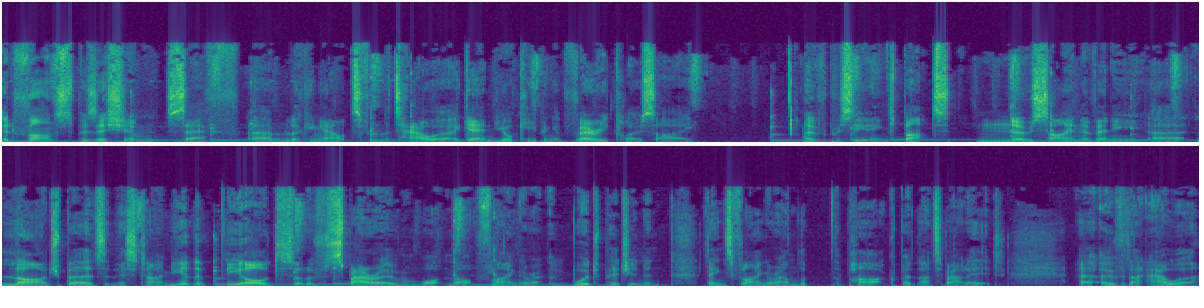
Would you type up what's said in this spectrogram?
advanced position, Seth, um, looking out from the tower, again, you're keeping a very close eye over proceedings, but no sign of any uh, large birds at this time. You get the, the odd sort of sparrow and whatnot flying around, wood pigeon and things flying around the, the park, but that's about it uh, over that hour.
